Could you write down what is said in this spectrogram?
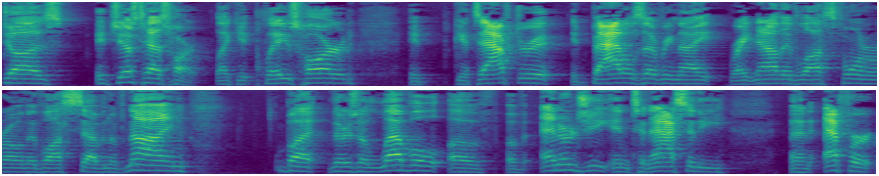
does it just has heart. Like it plays hard. It gets after it. It battles every night. Right now they've lost four in a row and they've lost seven of nine. But there's a level of of energy and tenacity and effort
